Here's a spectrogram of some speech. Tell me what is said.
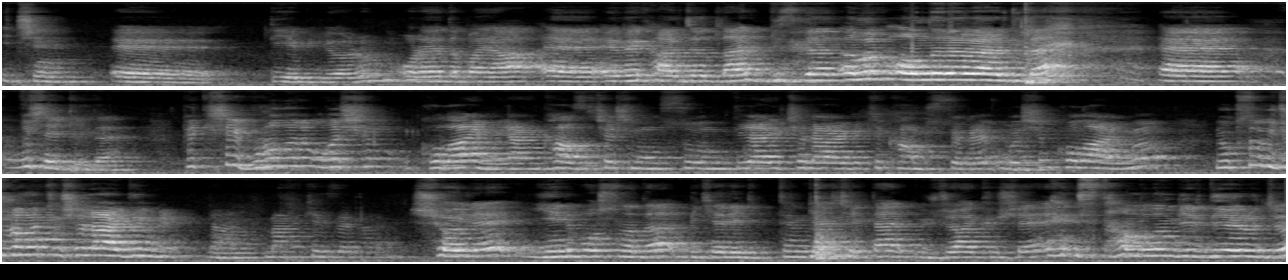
için e, diyebiliyorum. Oraya da bayağı e, emek harcadılar. Bizden alıp onlara verdiler. E, bu şekilde. Peki şey, buralara ulaşım kolay mı? Yani Kazlıçeşme olsun, diğer ilçelerdeki kampüslere ulaşım kolay mı? Yoksa ücra köşelerde mi? Yani merkezlerde mi? Şöyle Yeni Bosna'da bir kere gittim. Gerçekten ücra köşe. İstanbul'un bir diğer ucu.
